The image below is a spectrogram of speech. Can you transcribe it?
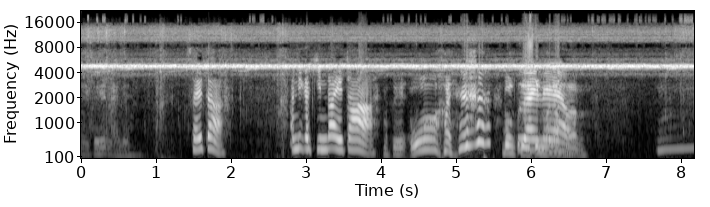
นี่คือเฮ็ดไหนเลยใส่จ้าอันนี้ก็กินได้จ้ามันคือเฮ็ดโอ้ยบ่งเกลือกินมาแล้วครับอืม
